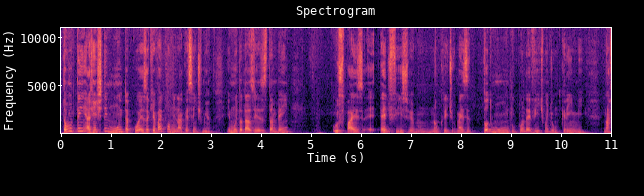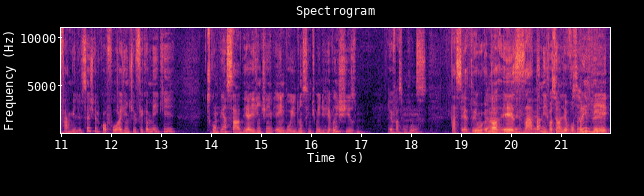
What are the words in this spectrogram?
Então tem, a gente tem muita coisa que vai combinar com esse sentimento. E muitas das vezes também os pais, é, é difícil, eu não, não critico, mas todo mundo, quando é vítima de um crime na família, seja ele qual for, a gente fica meio que descompensado. E aí a gente é imbuído um sentimento de revanchismo. Aí eu faço, putz, tá certo. Eu, eu, vingar, não- né? exatamente. Falo assim, olha, eu vou Sangue prender,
